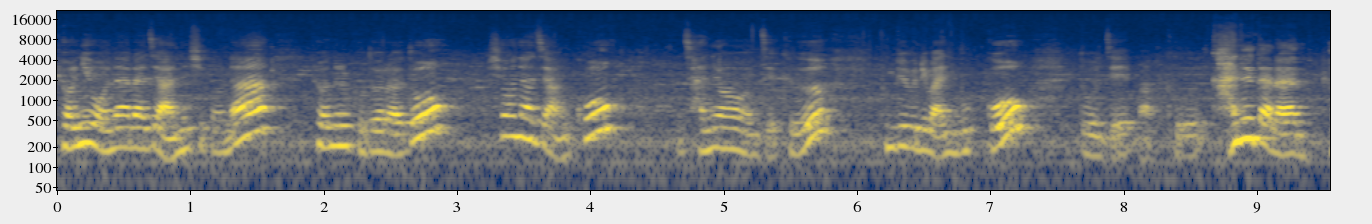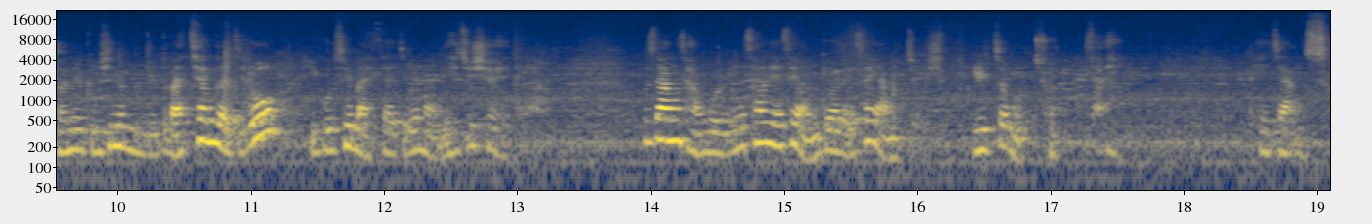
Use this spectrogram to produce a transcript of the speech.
변이 원활하지 않으시거나 변을 보더라도 시원하지 않고 자녀 이제 그 분비물이 많이 묻고 또 이제 막 그 가느다란 변을 보시는 분들도 마찬가지로 이곳을 마사지를 많이 해주셔야 돼요. 후상 장골릉 선에서 연결해서 양쪽 1.5초 사이 대장수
